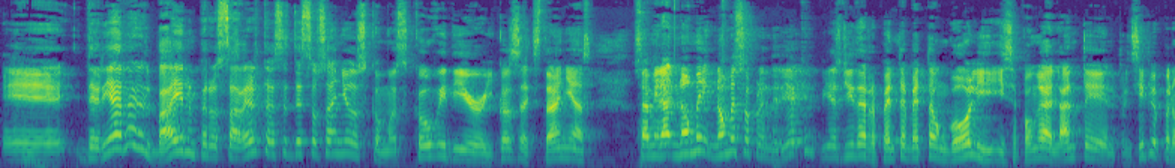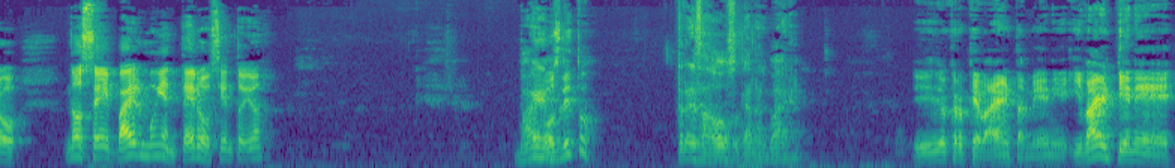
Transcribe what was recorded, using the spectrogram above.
Eh, debería ganar el Bayern, pero saber de estos años como es COVID year y cosas extrañas. O sea, mira, no me, no me sorprendería que el PSG de repente meta un gol y, y se ponga adelante el principio, pero no sé, Bayern muy entero, siento yo. Bayern. ¿Vos, Lito? 3 a 2 gana el Bayern. Y yo creo que Bayern también. Y, y, Bayern tiene,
